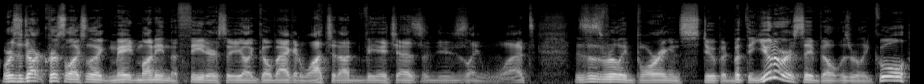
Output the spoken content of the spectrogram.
Whereas the Dark Crystal actually like made money in the theater, so you like go back and watch it on VHS, and you're just like, what? This is really boring and stupid. But the universe they built was really cool.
